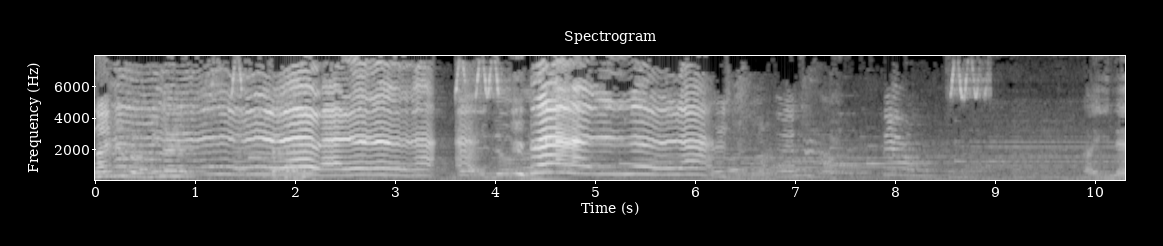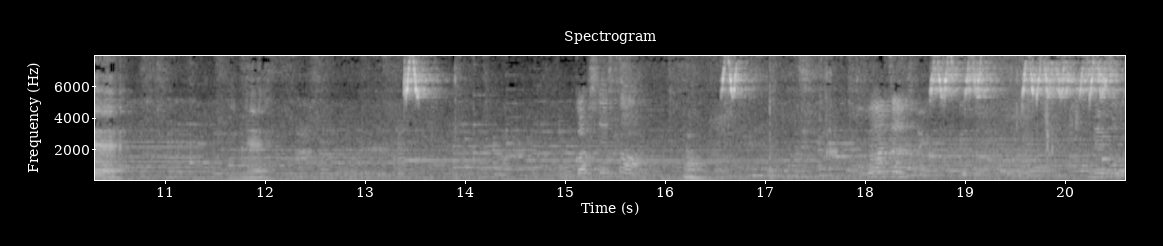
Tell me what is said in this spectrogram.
泣いてるから。みんな大丈夫。あ、いいねいいね昔さうんおばあちゃんちで見つけた猫の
